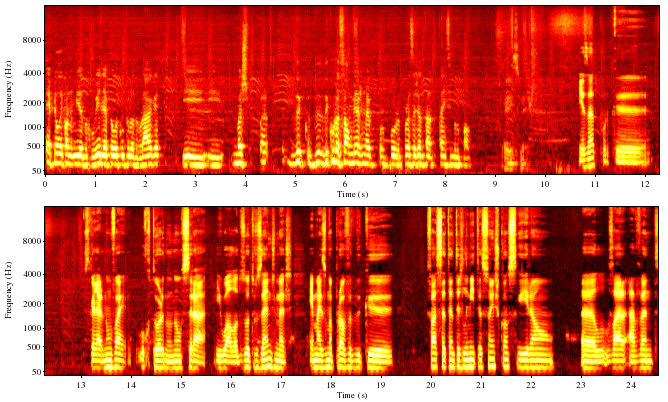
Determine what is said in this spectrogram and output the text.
é pela economia de Ruilha, é pela cultura de Braga, e, e- mas uh, de, de- de coração mesmo é por, por, por essa gente estar, estar em cima do palco. É isso mesmo. Exato, porque se calhar não vai, o retorno não será igual ao dos outros anos, mas é mais uma prova de que, face a tantas limitações, conseguiram ah, levar avante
